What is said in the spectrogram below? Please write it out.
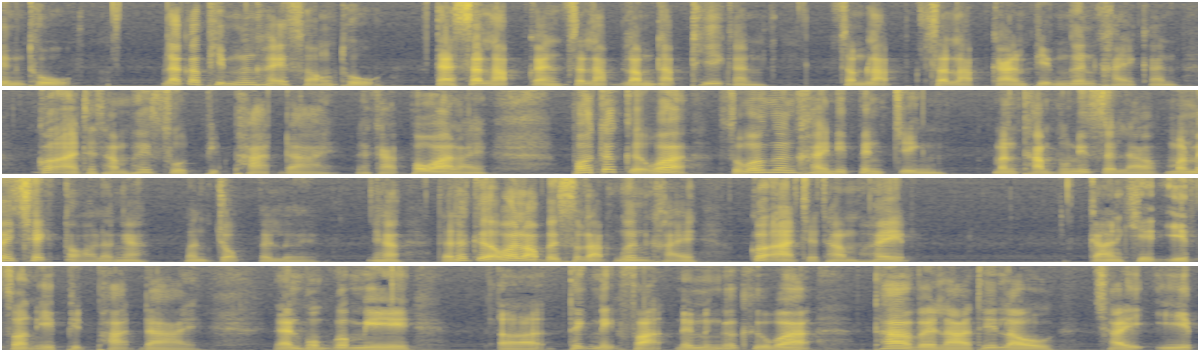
1 ถูก แล้วก็พิมพ์เงื่อนไข 2 ถูก แต่สลับกันสลับลำดับที่กัน สำหรับสลับการพิมพ์เงื่อนไขกัน ก็อาจจะทำให้สูตรผิดพลาดได้นะครับ เพราะว่าอะไร เพราะถ้าเกิดว่าสมมติว่าเงื่อนไขนี้เป็นจริง มันทำตรงนี้เสร็จแล้ว มันไม่เช็คต่อแล้วไง มันจบไปเลยนะครับ แต่ถ้าเกิดว่าเราไปสลับเงื่อนไข ก็อาจจะทำให้การเขียน if ซ้อน if ผิดพลาดได้ดังนั้นผมก็มีเทคนิคฝากนิดนึงก็คือว่า ถ้าเวลาที่เราใช้ if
